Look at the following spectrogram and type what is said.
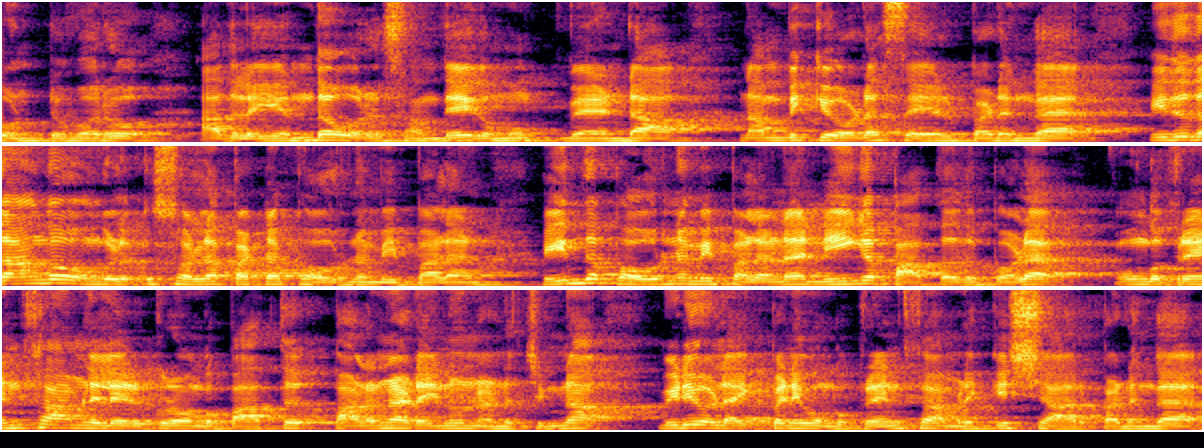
கொண்டு வரும். அதில் எந்த ஒரு சந்தேகமும் வேண்டாம். நம்பிக்கையோடு செயல்படுங்க. இதுதாங்க உங்களுக்கு சொல்லப்பட்ட பௌர்ணமி பலன். இந்த பௌர்ணமி பலனை நீங்கள் பார்த்தது போல் உங்கள் ஃப்ரெண்ட்ஸ் ஃபேமிலியில் இருக்கிறவங்க பார்த்து பலனடையணும்னு நினச்சிங்கன்னா வீடியோ லைக் பண்ணி உங்கள் ஃப்ரெண்ட்ஸ் ஃபேமிலிக்கு ஷேர் பண்ணுங்கள்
